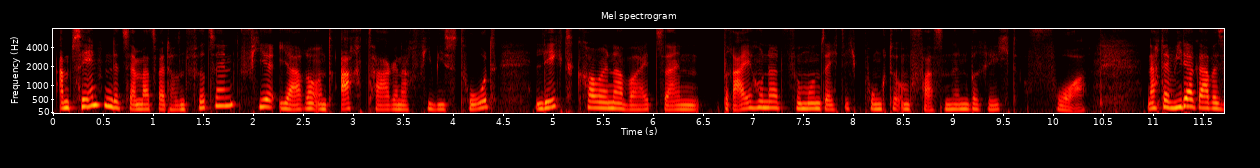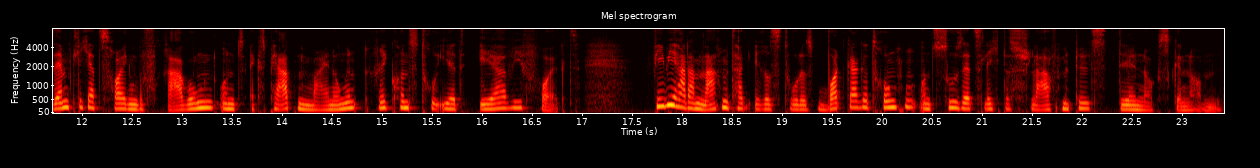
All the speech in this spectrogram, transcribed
Am 10. Dezember 2014, vier Jahre und acht Tage nach Phoebes Tod, legt Coroner White seinen 365 Punkte umfassenden Bericht vor. Nach der Wiedergabe sämtlicher Zeugenbefragungen und Expertenmeinungen rekonstruiert er wie folgt. Phoebe hat am Nachmittag ihres Todes Wodka getrunken und zusätzlich das Schlafmittel Stilnox genommen.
